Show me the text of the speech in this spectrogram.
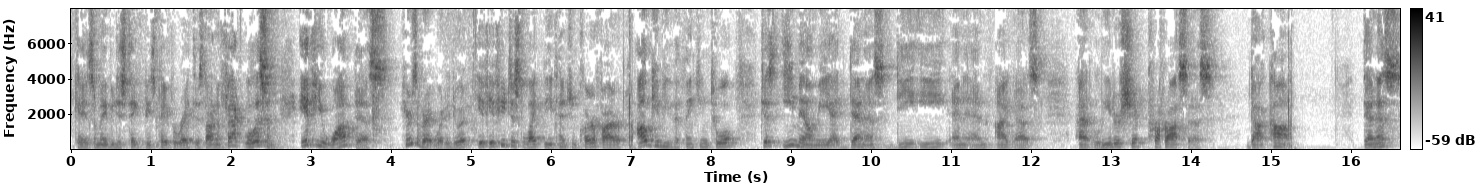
Okay, so maybe just take a piece of paper, write this down. In fact, well, listen, if you want this, here's a great way to do it. If, if you just like the intention clarifier, I'll give you the thinking tool. Just email me at Dennis, D E N N I S, at leadershipprocess.com. Dennis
